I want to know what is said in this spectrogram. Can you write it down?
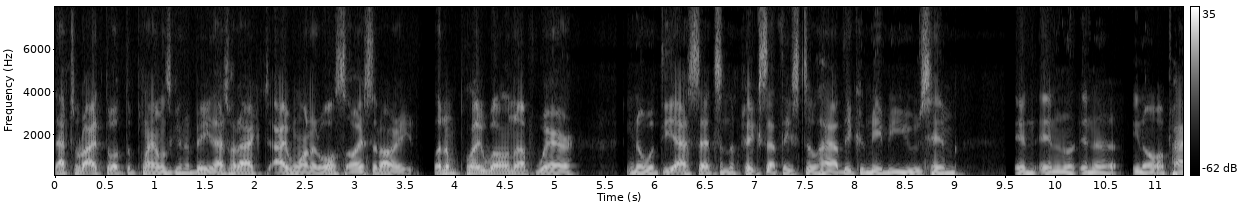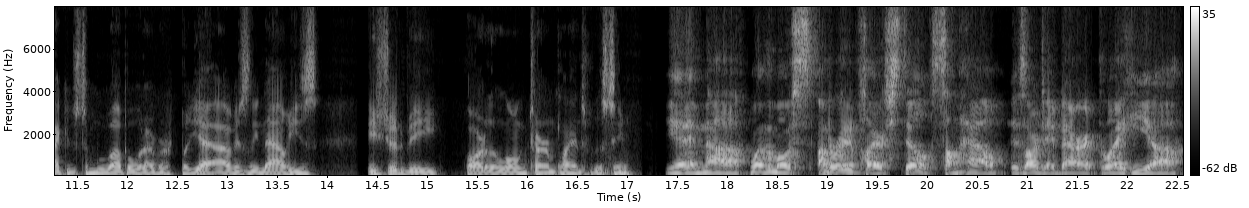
That's what I thought the plan was going to be. That's what I I wanted also. I said, all right, let him play well enough where, you know, with the assets and the picks that they still have, they could maybe use him in in in a you know a package to move up or whatever. But yeah, obviously now he's he should be part of the long term plans for this team. Yeah, and uh, one of the most underrated players still somehow is RJ Barrett. The way he uh,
